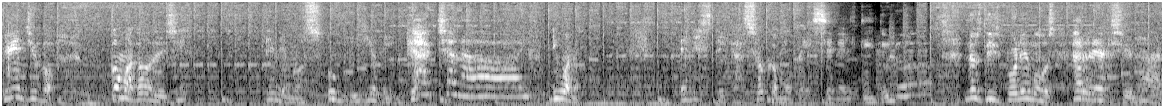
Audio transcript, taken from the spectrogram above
Y bien chicos, como acabo de decir, tenemos un vídeo de Gacha Life Y bueno, en este caso, como veis en el título, nos disponemos a reaccionar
